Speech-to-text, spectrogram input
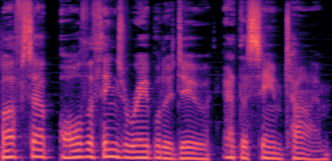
buffs up all the things we're able to do at the same time.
